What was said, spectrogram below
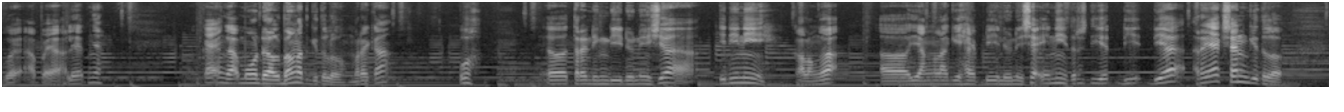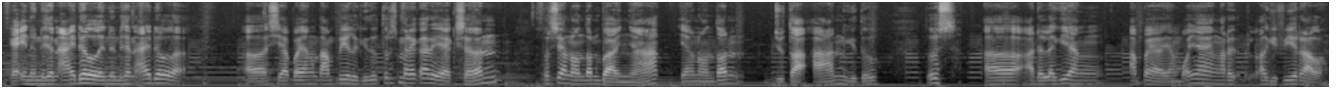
gue apa ya liatnya kayak nggak modal banget gitu loh. Mereka wah uh, trending di Indonesia ini nih. Kalau nggak uh, yang lagi hype di Indonesia ini terus dia dia, dia reaction gitu loh kayak Indonesian Idol Indonesian Idol uh, siapa yang tampil gitu terus mereka reaction terus yang nonton banyak yang nonton jutaan gitu. Terus uh, ada lagi yang apa ya yang pokoknya yang lagi viral.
